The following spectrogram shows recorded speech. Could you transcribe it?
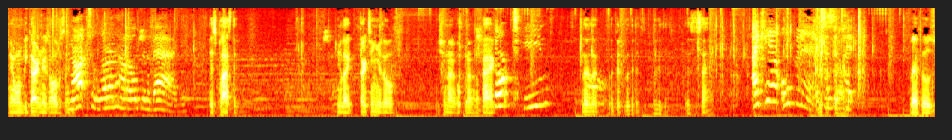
There won't be gardeners all of a sudden. Not to learn how to open a bag. It's plastic. You're like 13 years old. You should not open a, a bag. 13? Look, look, look at, look at this. Look at this. This is sad. I can't open it. This It's is sad. type. But if it was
